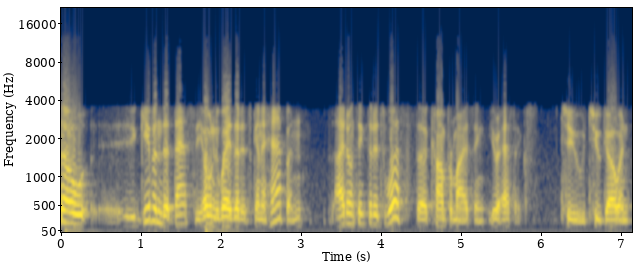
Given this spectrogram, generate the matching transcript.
So, uh, given that that's the only way that it's going to happen, I don't think that it's worth uh, compromising your ethics to to go and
